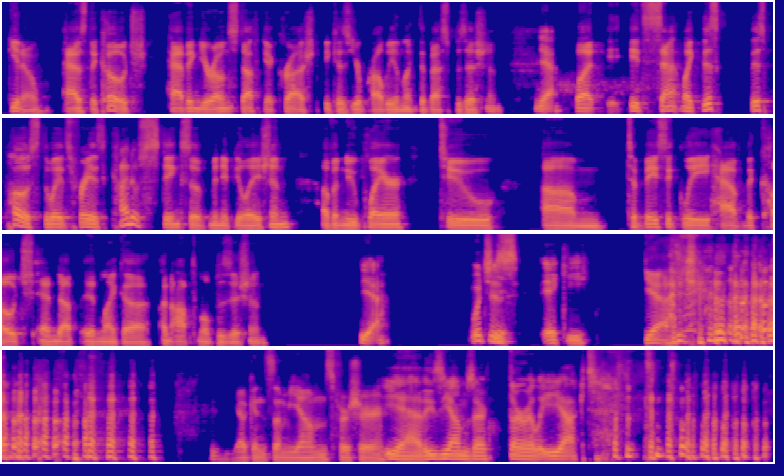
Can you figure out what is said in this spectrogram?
you know as the coach having your own stuff get crushed because you're probably in like the best position. Yeah. but it- it's like this this post the way it's phrased kind of stinks of manipulation of a new player to um to basically have the coach end up in like a an optimal position Yeah. Which is icky. yeah Yucking some yums for sure. Yeah, these yums are thoroughly yucked.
